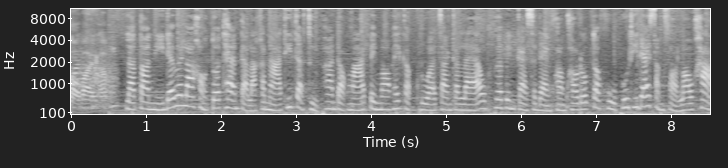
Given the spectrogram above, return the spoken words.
ต่อไปครับ และตอนนี้ได้เวลาของตัวแทนแต่ละคณะที่จะถือพานดอกไม้ไปมอบให้กับครูอาจารย์กันแล้ว เพื่อเป็นการแสดงความเคารพต่อครูผู้ที่ได้สั่งสอนเราค่ะ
